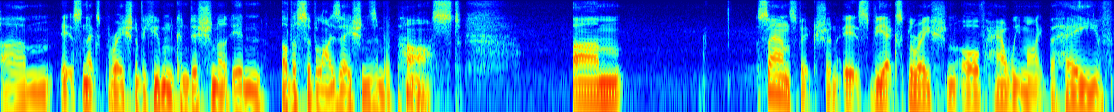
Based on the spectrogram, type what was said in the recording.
um, it's an exploration of a human condition in other civilizations in the past. Um, science fiction, it's the exploration of how we might behave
